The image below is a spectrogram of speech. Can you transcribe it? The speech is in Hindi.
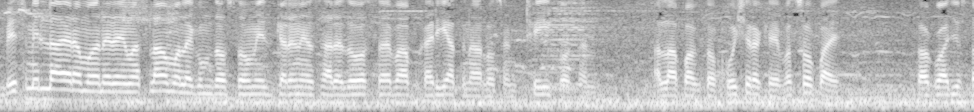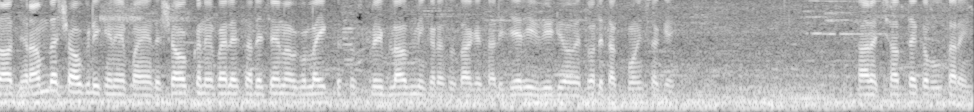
अस्सलाम वालेकुम दोस्तों, उम्मीद करें सारे दोस्त साहब आप खैरियत नाल सन ठीक हो सन अल्लाह पाक तो खुश रखे वसो पाए। तो आज उस्ताद जराम का शौक दिखने पाए तो शौक करने पहले सारे चैनल को लाइक तो सब्सक्राइब लाजमी करे सो ताकि सारी जेरी वीडियो है थोड़े तक पहुँच सके। सारे छत कबूतर हैं।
